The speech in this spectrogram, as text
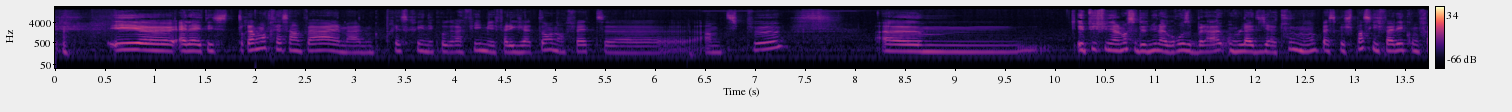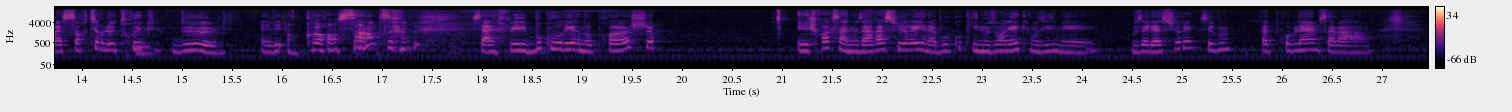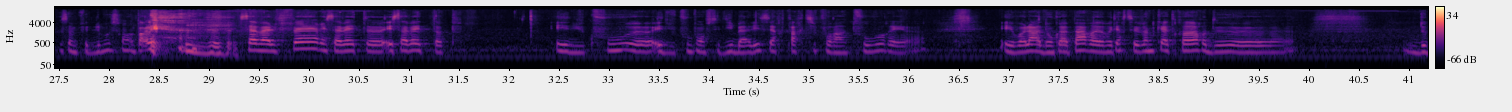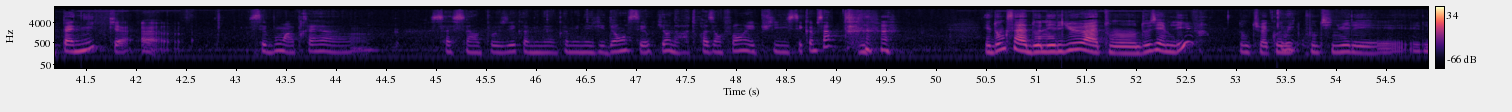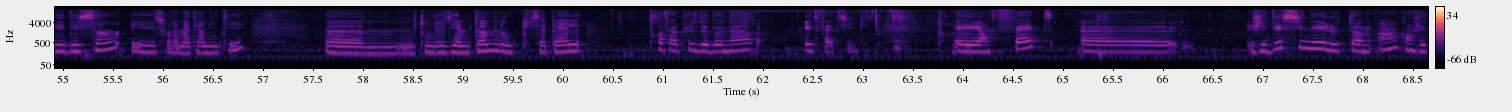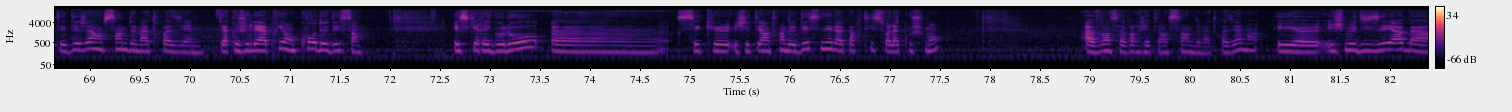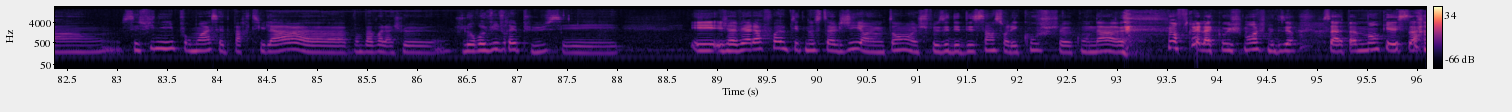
et euh, elle a été vraiment très sympa. Elle m'a donc prescrit une échographie, mais il fallait que j'attende en fait euh, un petit peu. Et puis finalement, c'est devenu la grosse blague. On l'a dit à tout le monde parce que je pense qu'il fallait qu'on fasse sortir le truc mm. de elle est encore enceinte. Ça a fait beaucoup rire nos proches. Et je crois que ça nous a rassurés. Il y en a beaucoup qui nous ont regardé, qui ont dit Mais vous allez assurer, c'est bon, pas de problème, ça va. Ça me fait de l'émotion en parler. ça va le faire et ça va être, et ça va être top. Et du coup, euh, et du coup bon, on s'est dit bah, Allez, c'est reparti pour un tour. Et, euh, et voilà, donc à part, on va dire, ces 24 heures de, euh, de panique, c'est bon, après ça s'est imposé comme une, comme une évidence. Et ok, on aura trois enfants, et puis c'est comme ça. Et donc, ça a donné lieu à ton deuxième livre. Donc, tu as continué les, dessins et sur la maternité. Euh, ton deuxième tome, donc, qui s'appelle Trois fois plus de bonheur et de fatigue. Et en fait, euh, j'ai dessiné le tome 1 quand j'étais déjà enceinte de ma troisième. C'est-à-dire que je l'ai appris en cours de dessin. Et ce qui est rigolo, euh, c'est que j'étais en train de dessiner la partie sur l'accouchement avant de savoir que j'étais enceinte de ma troisième. Hein. Et, euh, et, je me disais, ah ben, c'est fini pour moi cette partie-là. Euh, bon, ben voilà, je, je le revivrai plus. Et, et j'avais à la fois une petite nostalgie, en même temps, je faisais des dessins sur les couches qu'on a après l'accouchement. Je me disais, ça va pas me manquer ça.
